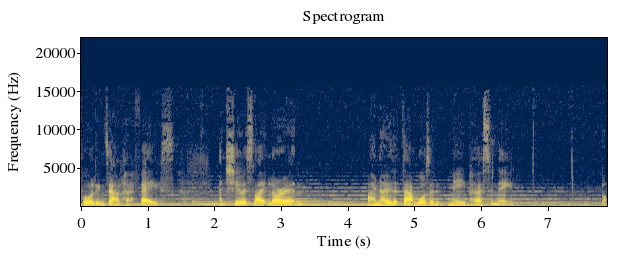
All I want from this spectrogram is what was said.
falling down her face. And she was like, Lauren, I know that that wasn't me personally, but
